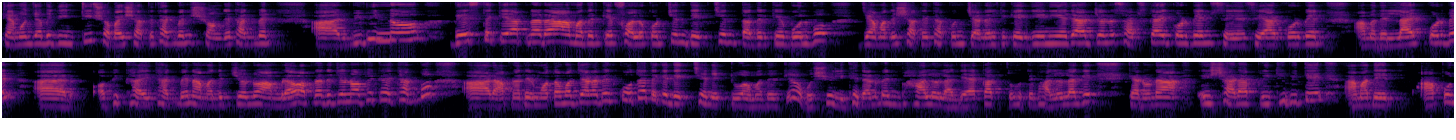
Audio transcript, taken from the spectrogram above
কেমন যাবে দিনটি। সবাই সাথে থাকবেন, সঙ্গে থাকবেন। আর বিভিন্ন দেশ থেকে আপনারা আমাদেরকে ফলো করছেন, দেখছেন, তাদেরকে বলব যে আমাদের সাথে থাকুন চ্যানেলটিকে এগিয়ে নিয়ে যাওয়ার জন্য সাবস্ক্রাইব করবেন শেয়ার করবেন, আমাদের লাইক করবেন, আর অপেক্ষায় থাকবেন আমাদের জন্য, আমরাও আপনাদের জন্য অপেক্ষায় থাকব, আর আপনাদের মতামত জানাবেন, কোথা থেকে দেখছেন একটু আমাদেরকে অবশ্যই লিখে জানাবেন, ভালো লাগে, একাত্ম হতে ভালো লাগে, কেননা এই সারা পৃথিবীতে আমাদের আপন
